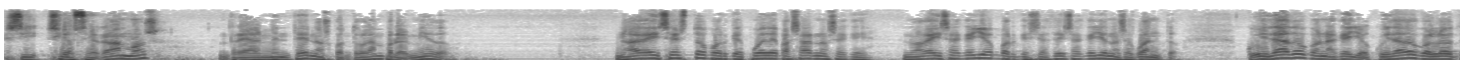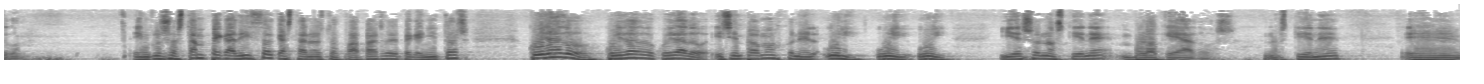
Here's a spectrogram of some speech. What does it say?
Si, observamos, realmente nos controlan por el miedo. No hagáis esto porque puede pasar no sé qué. No hagáis aquello porque si hacéis aquello no sé cuánto. Cuidado con aquello, cuidado con lo otro. Incluso es tan pegadizo que hasta nuestros papás de pequeñitos, cuidado, cuidado, cuidado. Y siempre vamos con el uy, uy, uy. Y eso nos tiene bloqueados, nos tiene eh,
